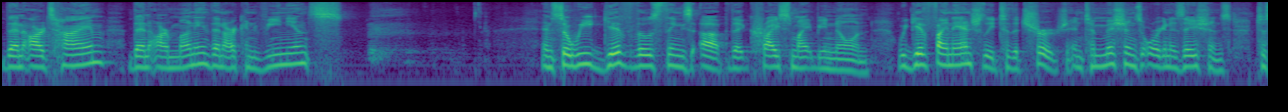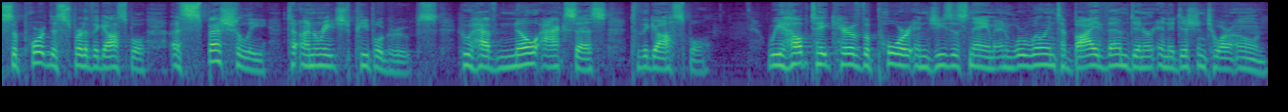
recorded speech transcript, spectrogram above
than our time, than our money, than our convenience. And so we give those things up that Christ might be known. We give financially to the church and to missions organizations to support the spread of the gospel, especially to unreached people groups who have no access to the gospel. We help take care of the poor in Jesus' name, and we're willing to buy them dinner in addition to our own.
